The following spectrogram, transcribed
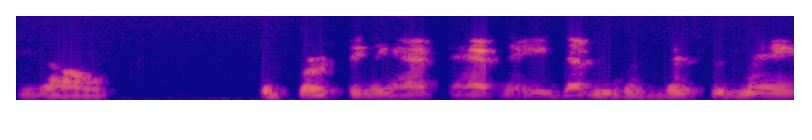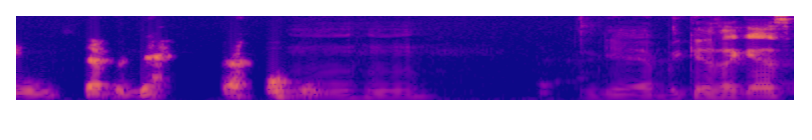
you know, the first thing that happened happen to AEW was Vince McMahon stepping down. hmm Yeah, because I guess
